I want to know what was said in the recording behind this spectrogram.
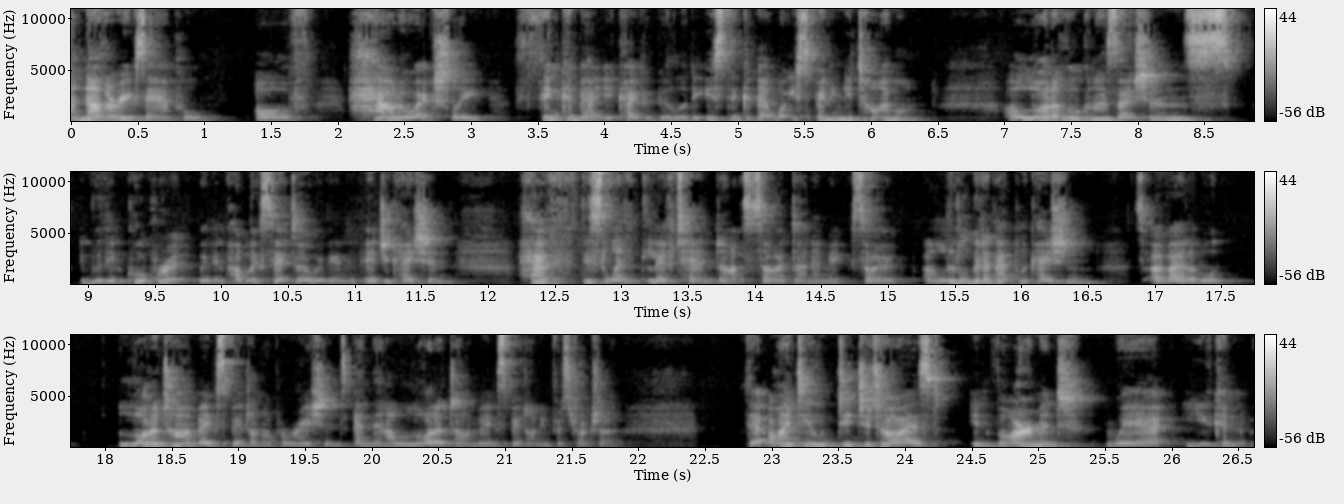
Another example of how to actually think about your capability is think about what you're spending your time on. A lot of organizations within corporate, within public sector, within education, have this left left hand side dynamic. So a little bit of application available, a lot of time being spent on operations, and then a lot of time being spent on infrastructure. The ideal digitized environment where you can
